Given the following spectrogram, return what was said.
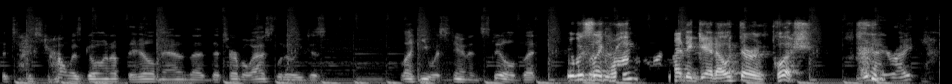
the Textron was going up the hill, man, and the, the Turbo S literally just like he was standing still. But it was but like Ron had to get out there and push. yeah, right.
